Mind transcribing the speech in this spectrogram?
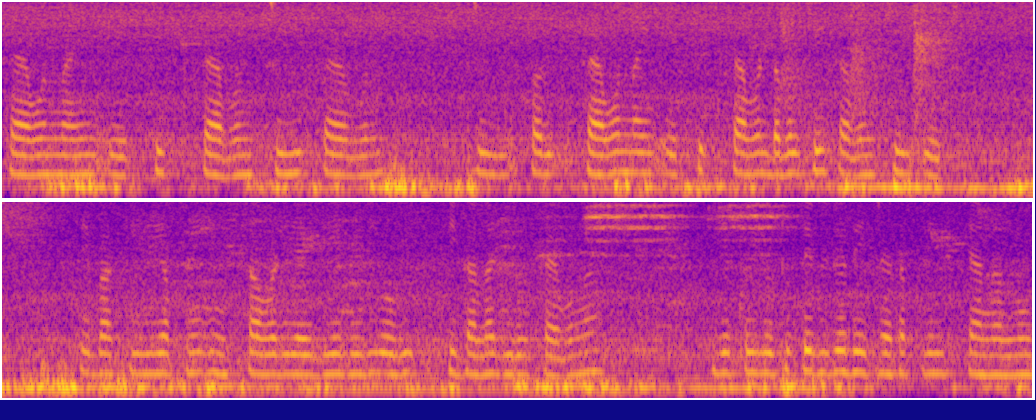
79867373 ਸੌਰੀ 7986733738 ਤੇ ਬਾਕੀ ਆਪਣੀ ਇੰਸਟਾ ਵਾਲੀ ਆਈਡੀ ਹੈ ਜਿਹੜੀ, ਉਹ ਵੀ ਸੁੱਖੀ ਗਾਲਾ 07 ਆ ਜੇ ਕੋਈ YouTube ਤੇ ਵੀਡੀਓ ਦੇਖ ਰਿਹਾ ਤਾਂ ਪਲੀਜ਼ ਚੈਨਲ ਨੂੰ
